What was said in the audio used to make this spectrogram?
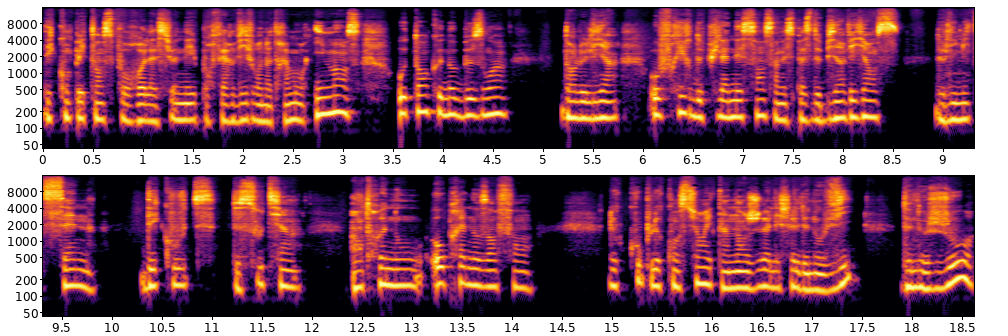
des compétences pour relationner, pour faire vivre notre amour immense, autant que nos besoins dans le lien, offrir depuis la naissance un espace de bienveillance, de limites saines, d'écoute, de soutien, entre nous, auprès de nos enfants. Le couple conscient est un enjeu à l'échelle de nos vies, de nos jours,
